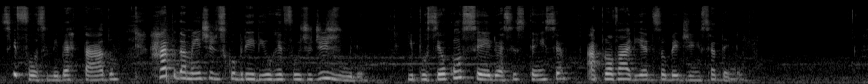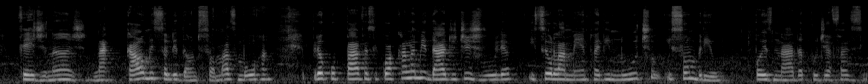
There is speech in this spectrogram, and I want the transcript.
se fosse libertado, rapidamente descobriria o refúgio de Júlia e, por seu conselho e assistência, aprovaria a desobediência dela. Ferdinand, na calma e solidão de sua masmorra, preocupava-se com a calamidade de Júlia e seu lamento era inútil e sombrio, pois nada podia fazer.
